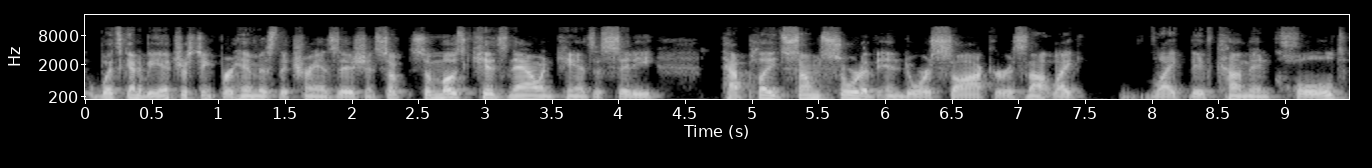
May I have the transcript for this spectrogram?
what's going to be interesting for him is the transition. So so most kids now in Kansas City have played some sort of indoor soccer. It's not like like they've come in cold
